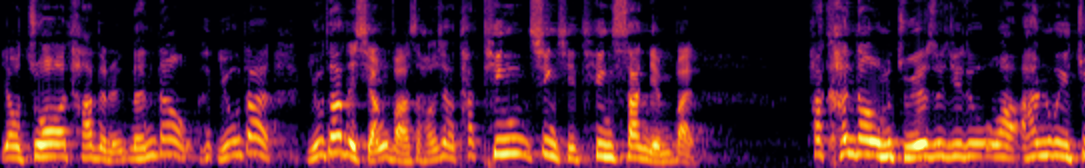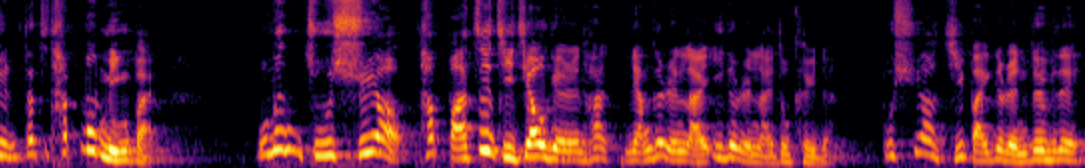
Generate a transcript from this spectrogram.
要抓他的人？难道犹大犹大的想法是好像他听信息听三年半，他看到我们主耶稣基督哇安慰罪，但是他不明白，我们主需要他把自己交给人，他两个人来一个人来都可以的，不需要几百个人，对不对？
